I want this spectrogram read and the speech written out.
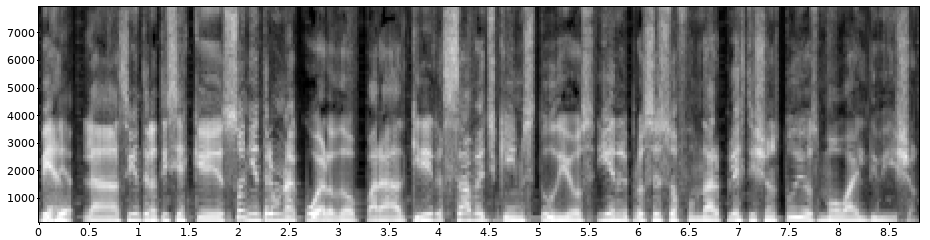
Bien, Bien. la siguiente noticia es que Sony entra en un acuerdo para adquirir Savage Game Studios y en el proceso fundar PlayStation Studios Mobile Division.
